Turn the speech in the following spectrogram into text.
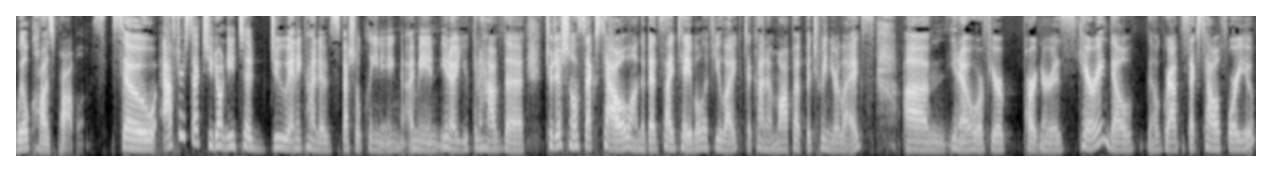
will cause problems. So after sex, you don't need to do any kind of special cleaning. I mean, you know, you can have the traditional sex towel on the bedside table if you like to kind of mop up between your legs. Um, you know, or if your partner is caring, they'll, they'll grab the sex towel for you.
